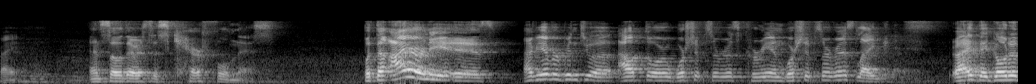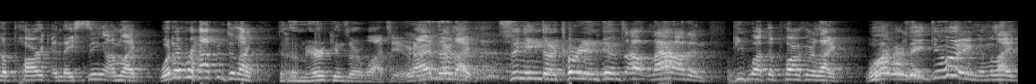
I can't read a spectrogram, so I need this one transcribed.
Right? Mm-hmm. And so there's this carefulness. But the irony is, have you ever been to an outdoor worship service, Korean worship service? Like right? They go to the park and they sing. I'm like, whatever happened to like the Americans are watching, right? They're like singing their Korean hymns out loud, and people at the park are like, what are they doing? I'm like,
